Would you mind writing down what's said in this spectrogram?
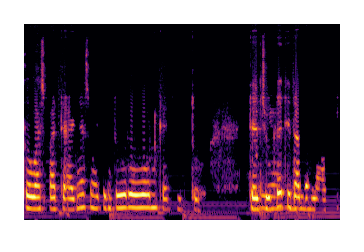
kewaspadaannya semakin turun kayak gitu dan iya. juga ditambah lagi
